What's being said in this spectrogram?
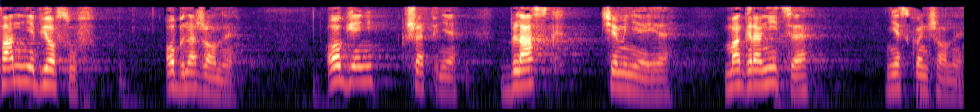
Pan niebiosów obnażony. Ogień krzepnie, blask ciemnieje, ma granice nieskończony.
